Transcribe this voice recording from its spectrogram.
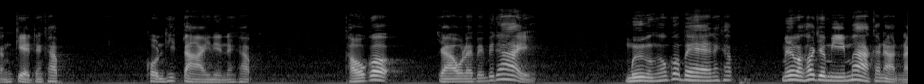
สังเกตนะครับ คนที่ตายเนี่ยนะครับ เขาก็จะเอาอะไรไปไม่ได้ มือของเขาก็แบนะครับ ไม่ว่าเขาจะมีมากขนาดไหน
